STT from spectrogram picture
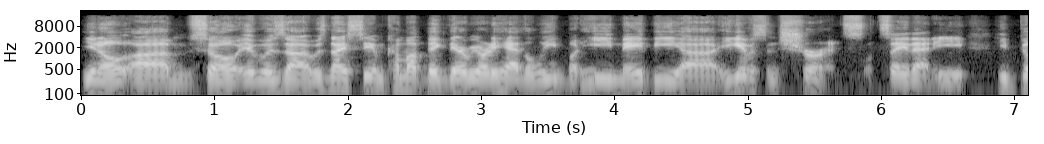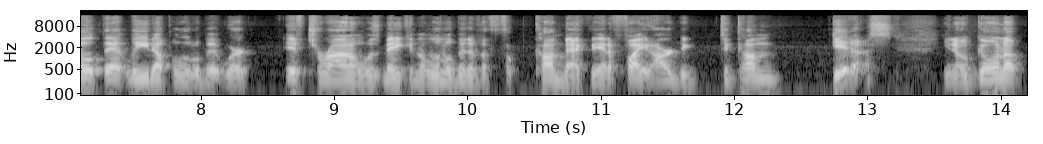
You know, um, so it was uh, it was nice to see him come up big there. We already had the lead, but he made the uh, he gave us insurance. Let's say that he he built that lead up a little bit. Where if Toronto was making a little bit of a th- comeback, they had to fight hard to to come get us. You know, going up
